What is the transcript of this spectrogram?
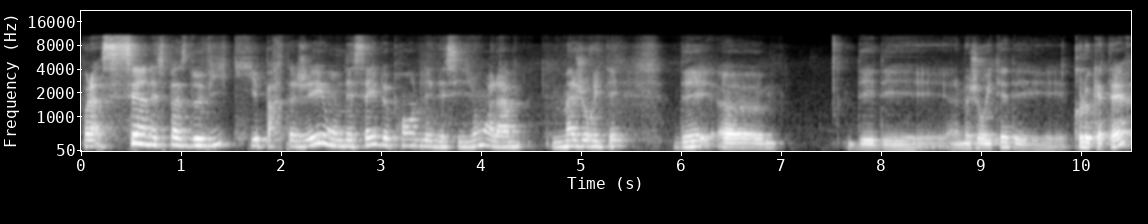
Voilà, c'est un espace de vie qui est partagé. On essaye de prendre les décisions à la majorité des, euh, des, des, à la majorité des colocataires.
